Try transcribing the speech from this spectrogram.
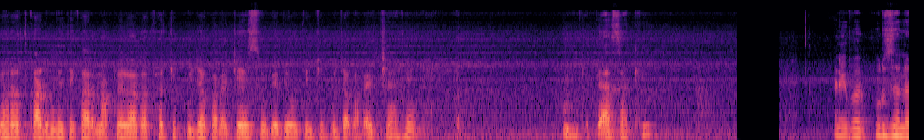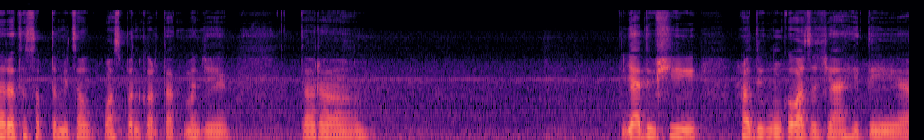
रथ काढून घेते कारण आपल्याला रथाची पूजा करायची आहे सूर्यदेवतेची पूजा करायची आहे. तर त्यासाठी. आणि भरपूर जण रथसप्तमीचा उपवास पण करतात. म्हणजे तर या दिवशी हळदी कुंकवाचं जे आहे ते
